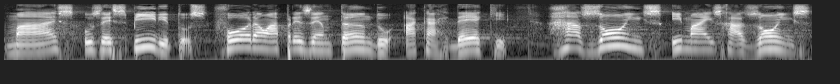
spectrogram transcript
Mas os espíritos foram apresentando a Kardec razões e mais razões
